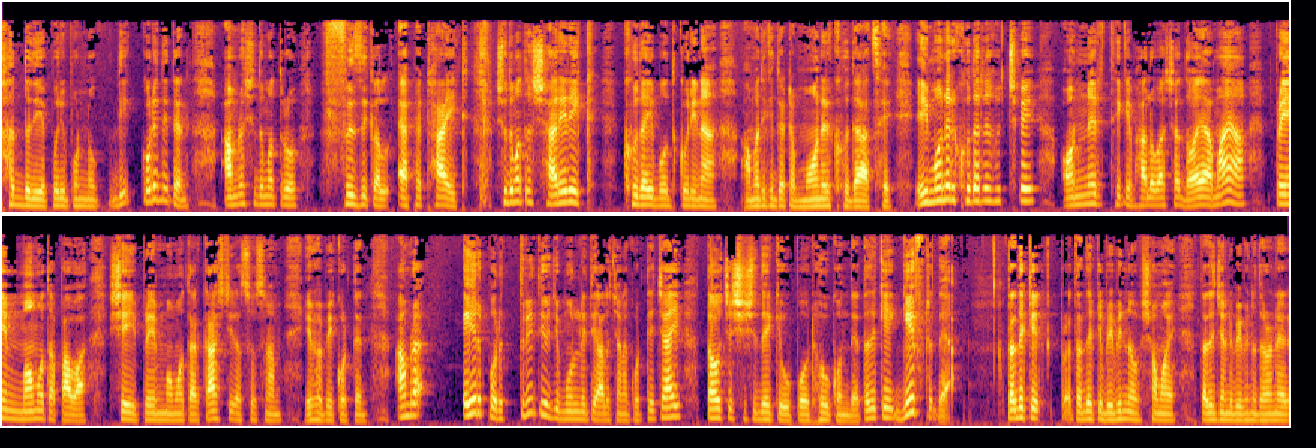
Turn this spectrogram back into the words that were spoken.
খাদ্য দিয়ে পরিপূর্ণ করে দিতেন। আমরা শুধুমাত্র ফিজিক্যাল অ্যাপেটাইট শুধুমাত্র শারীরিক ক্ষুদাই বোধ করি না, আমাদের কিন্তু একটা মনের ক্ষুদা আছে। এই মনের ক্ষুদাটা হচ্ছে অন্যের থেকে ভালোবাসা, দয়া, মায়া, প্রেম, মমতা পাওয়া। সেই প্রেম, মমতার কাজটি রাসুসলাম এভাবে করতেন। আমরা এরপর তৃতীয় যে মূলনীতি আলোচনা করতে চাই, তা হচ্ছে শিশুদেরকে উপঢৌকন দেয়া, তাদেরকে গিফট দেয়া। তাদেরকে তাদেরকে বিভিন্ন সময় তাদের জন্য বিভিন্ন ধরনের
